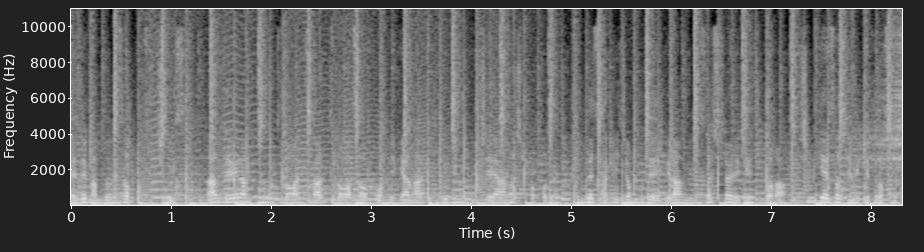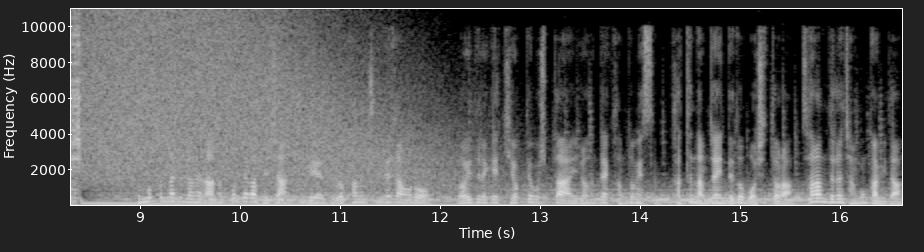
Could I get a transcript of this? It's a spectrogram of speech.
애들 감동해서 박수치고 있어. 난 대위랑 근무 들어가니까 들어가서 뭔 얘기하나 긴급인이 유지해야 하나 싶었거든. 근데 자기 이전 부대 얘기랑 육사 시절 얘기해주더라. 신기해서 재밌게 들었음. 근무 끝나기 전에 나는 꼰대가 되지 않기 위해 노력하는 중대장으로 너희들에게 기억되고 싶다 이러는데 감동했음. 같은 남자인데도 멋있더라. 사람들은 장군감이다.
